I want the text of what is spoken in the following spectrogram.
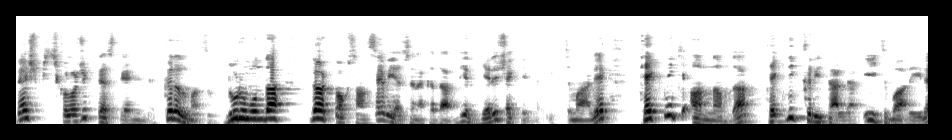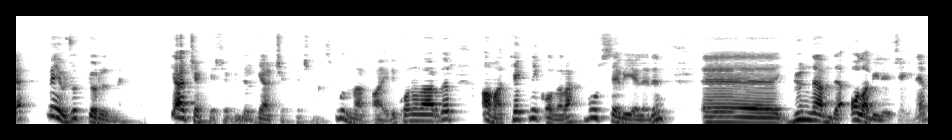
5 psikolojik desteğinin de kırılması durumunda 4.90 seviyesine kadar bir geri çekilme ihtimali teknik anlamda, teknik kriterler itibariyle mevcut görülmekte. Gerçekleşebilir, gerçekleşmez. Bunlar ayrı konulardır ama teknik olarak bu seviyelerin e, gündemde olabileceğini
